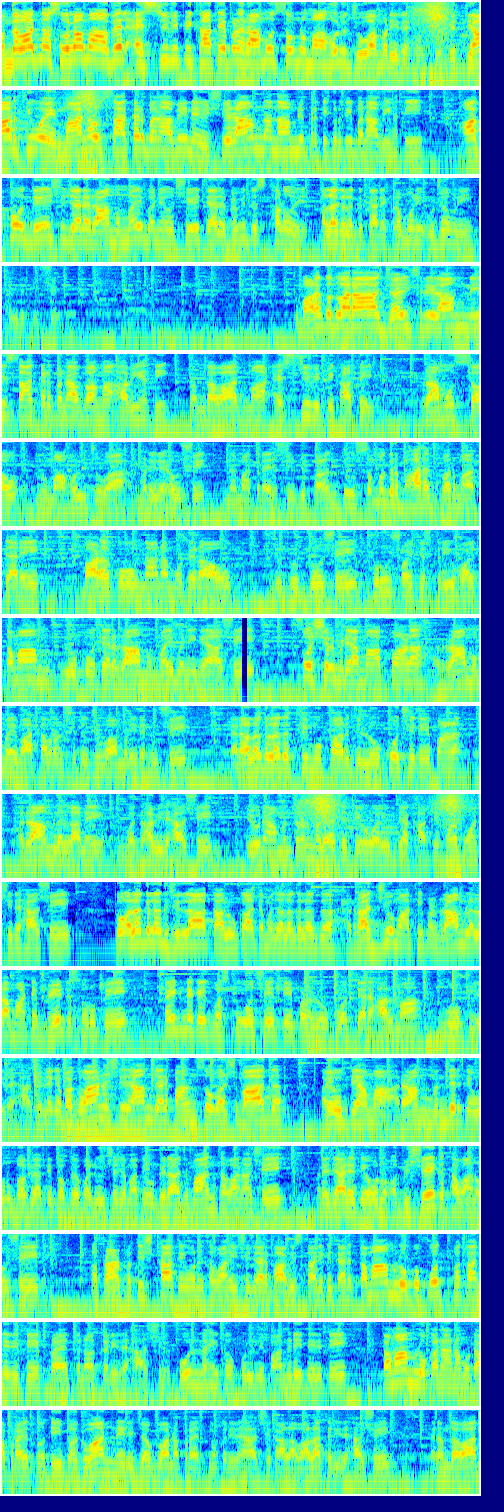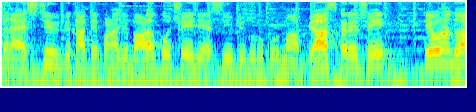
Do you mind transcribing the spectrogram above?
અમદાવાદના સોલામાં આવેલ એસજીવીપી ખાતે પણ રામોત્સવનો માહોલ જોવા મળી રહ્યો છે. વિદ્યાર્થીઓએ માનવ સાંકળ બનાવીને શ્રીરામના નામની પ્રતિકૃતિ બનાવી હતી. આખો દેશ જ્યારે રામમય બન્યો છે, ત્યારે વિવિધ સ્થળોએ અલગ અલગ કાર્યક્રમોની ઉજવણી થઈ રહી છે. તો બાળકો દ્વારા જય શ્રીરામની સાંકળ બનાવવામાં આવી હતી. અમદાવાદમાં એસજીવીપી ખાતે રામોત્સવનો માહોલ જોવા મળી રહ્યો છે. ન માત્ર એસજીપી પરંતુ સમગ્ર ભારતભરમાં અત્યારે બાળકો, નાના મોટેરાઓ, જે વૃદ્ધો છે, પુરુષ હોય કે સ્ત્રી હોય, તમામ લોકો અત્યારે રામમય બની ગયા છે. સોશિયલ મીડિયામાં પણ રામમય વાતાવરણ છે તે જોવા મળી રહ્યું છે. ત્યારે અલગ અલગ થીમ ઉપર જે લોકો છે તે પણ રામલલ્લાને વધાવી રહ્યા છે. જેઓને આમંત્રણ મળ્યા છે, તેઓ અયોધ્યા ખાતે પણ પહોંચી રહ્યા છે. તો અલગ અલગ જિલ્લા, તાલુકા તેમજ અલગ અલગ રાજ્યોમાંથી પણ રામલલા માટે ભેટ સ્વરૂપે કંઈક ને કંઈક વસ્તુઓ છે તે પણ લોકો અત્યારે હાલમાં મોકલી રહ્યા છે. એટલે કે ભગવાન શ્રી રામ જ્યારે પાંચસો વર્ષ બાદ અયોધ્યામાં રામ મંદિર તેઓનું ભવ્યાતિ ભવ્ય બન્યું છે, જેમાં તેઓ બિરાજમાન થવાના છે અને જ્યારે તેઓનો અભિષેક થવાનો છે પ્રાણ પ્રતિષ્ઠા તેઓની થવાની છે જ્યારે બાવીસ તારીખે ત્યારે તમામ લોકો પોતપોતાની રીતે પ્રયત્ન કરી રહ્યા છે. ફૂલ નહીં તો ફૂલની પાંદડી તે રીતે તમામ લોકો નાના મોટા પ્રયત્નોથી ભગવાનને રીઝવવાના પ્રયત્નો કરી રહ્યા છે, કાલાવાલા કરી રહ્યા છે. ત્યારે અમદાવાદ અને એસજીવીપી ખાતે પણ આજે બાળકો છે જે એસજીવીપી ગુરુકુળમાં અભ્યાસ કરે છે. તેઓના દ્વારા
